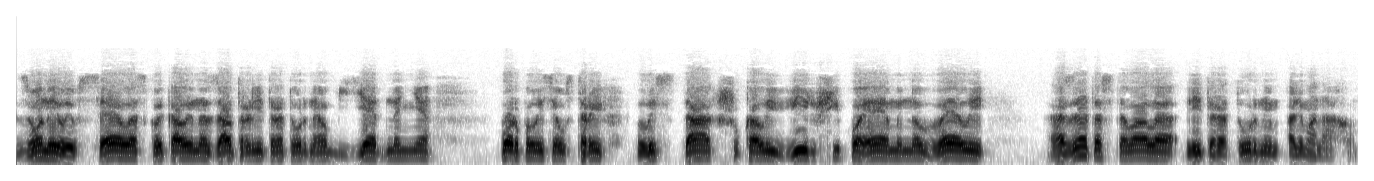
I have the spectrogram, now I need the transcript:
Дзвонили в села, скликали на завтра літературне об'єднання, порпалися у старих листах, шукали вірші, поеми, новели. Газета ставала літературним альманахом.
